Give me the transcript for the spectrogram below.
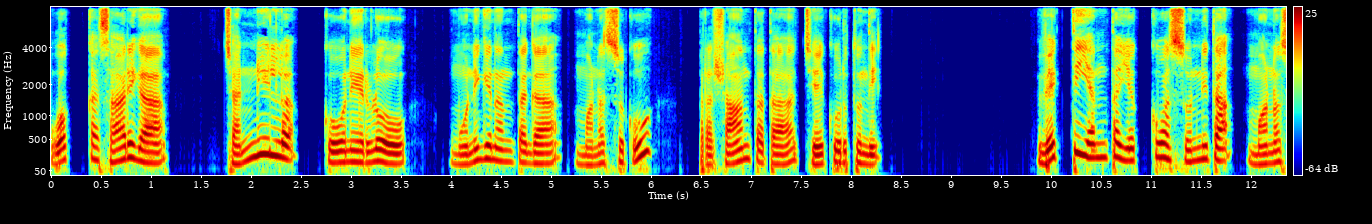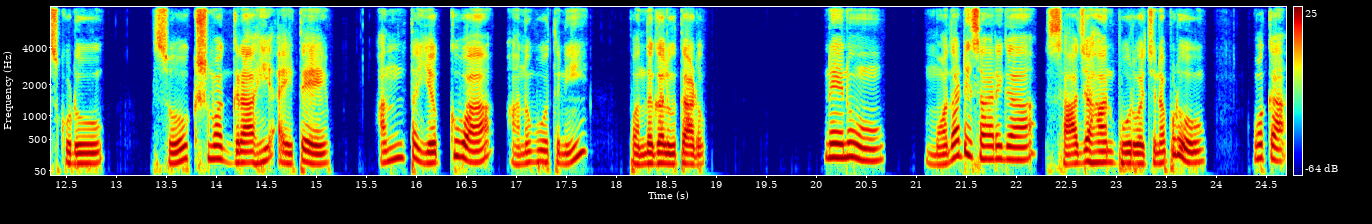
ఒక్కసారిగా చన్నీళ్ళ కోనేరులో మునిగినంతగా మనస్సుకు ప్రశాంతత చేకూరుతుంది. వ్యక్తి ఎంత ఎక్కువ సున్నిత మనస్కుడు సూక్ష్మగ్రాహి అయితే అంత ఎక్కువ అనుభూతిని పొందగలుగుతాడు. నేను మొదటిసారిగా షాజహాన్పూర్ వచ్చినప్పుడు ఒక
